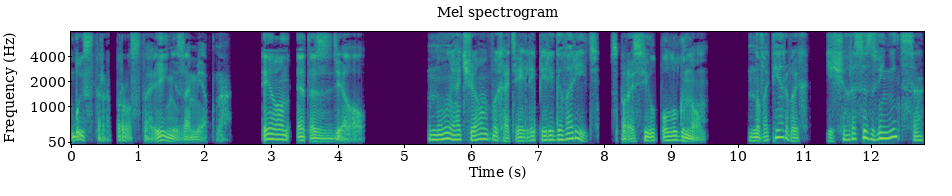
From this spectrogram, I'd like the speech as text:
Быстро, просто и незаметно. И он это сделал. «Ну и о чем вы хотели переговорить?» — спросил полугном. Ну, во-первых, еще раз извиниться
